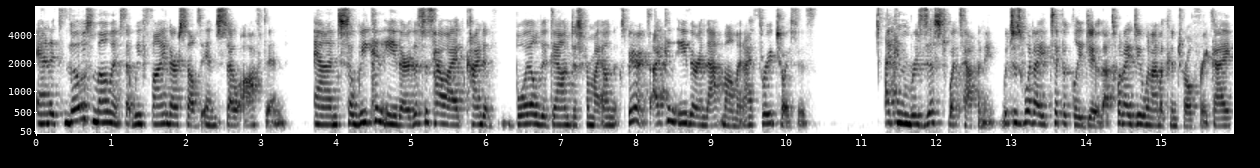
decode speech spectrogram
And it's those moments that we find ourselves in so often and so we can either, this is how I've kind of boiled it down just from my own experience. I can either, in that moment, I have three choices. I can resist what's happening, which is what I typically do. That's what I do when I'm a control freak. I,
